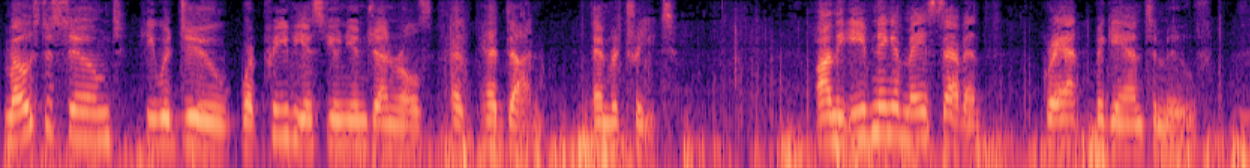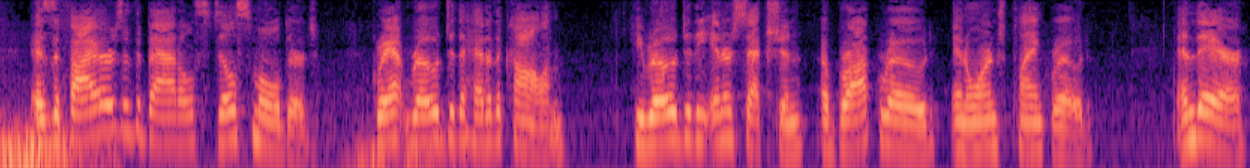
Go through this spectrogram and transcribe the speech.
Most assumed he would do what previous Union generals had, had done and retreat. On the evening of May 7th, Grant began to move. As the fires of the battle still smoldered, Grant rode to the head of the column. He rode to the intersection of Brock Road and Orange Plank Road. And there,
